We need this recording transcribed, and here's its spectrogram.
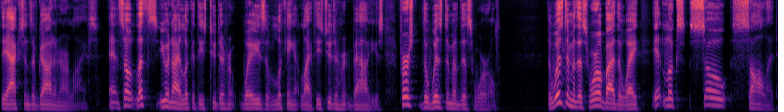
the actions of God in our lives. And so let's, you and I, look at these two different ways of looking at life, these two different values. First, the wisdom of this world. The wisdom of this world, by the way, it looks so solid,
